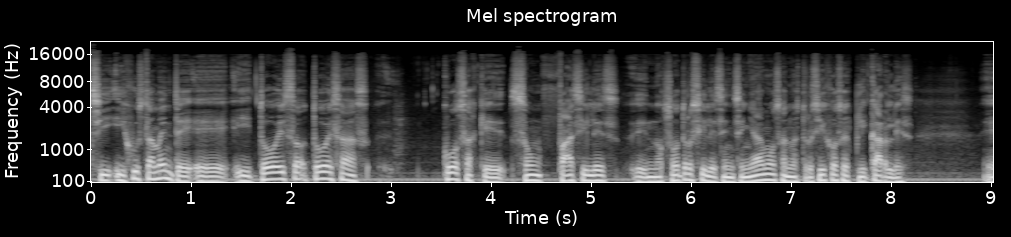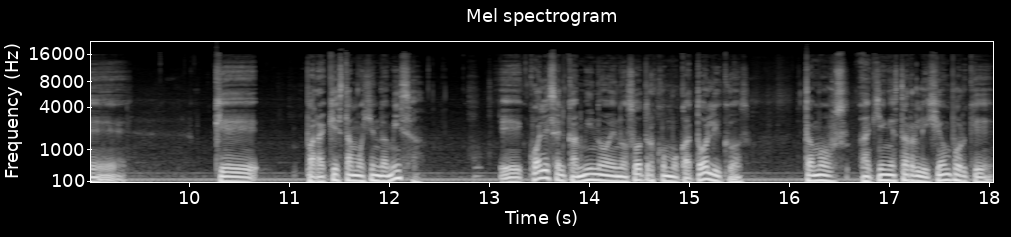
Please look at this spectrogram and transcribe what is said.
Sí, y justamente, eh, y todo eso, todas esas cosas que son fáciles, eh, nosotros si les enseñamos a nuestros hijos a explicarles eh, que para qué estamos yendo a misa, Eh, cuál es el camino de nosotros como católicos. Estamos aquí en esta religión porque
